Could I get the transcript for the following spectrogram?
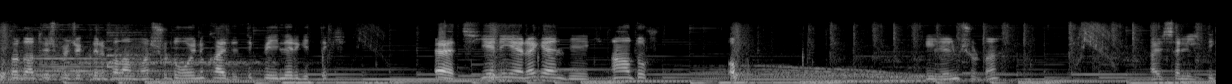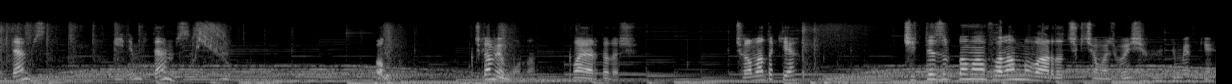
Yukarıda ateş böcekleri falan var. Şurada oyunu kaydettik ve ileri gittik. Evet, yeni yere geldik. Aa dur. Hop. Eğilelim şuradan. Sen iyiydi gider misin? İyiydim gider misin? Hop. Çıkamıyor mu oradan? Vay arkadaş. Çıkamadık ya. Çifte zıplaman falan mı vardı çıkacağım acaba? Hiç fikrim yok ki.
